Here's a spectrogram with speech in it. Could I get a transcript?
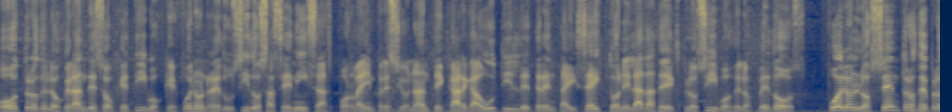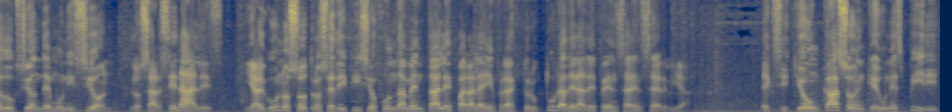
Otro de los grandes objetivos que fueron reducidos a cenizas por la impresionante carga útil de 36 toneladas de explosivos de los B-2 fueron los centros de producción de munición, los arsenales y algunos otros edificios fundamentales para la infraestructura de la defensa en Serbia. Existió un caso en que un Spirit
